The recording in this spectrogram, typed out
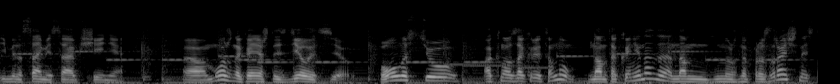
именно сами сообщения. Э, можно, конечно, сделать полностью окно закрыто. Ну, нам так и не надо, нам нужна прозрачность.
